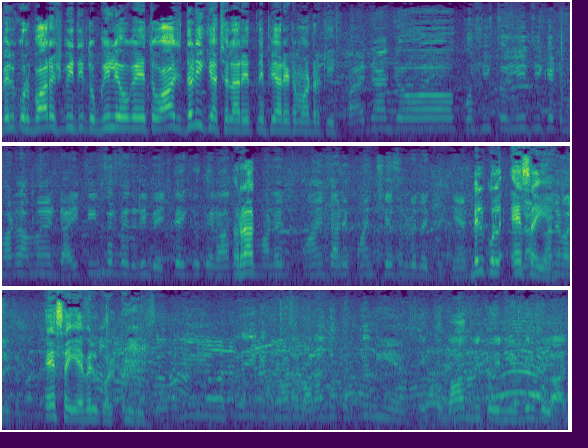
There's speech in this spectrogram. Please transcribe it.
बिल्कुल बारिश भी थी तो गीले हो गए तो आज दड़ी क्या चला रहे इतने प्यारे टमाटर की? जो कोशिश तो ये थी कि टमाटर हमें ढाई तीन सौ रुपए दड़ी बेचते हैं क्योंकि रात रात- टमाटर पाँच साढ़े पाँच छह सौ रुपए तक बिकते हैं। बिल्कुल ऐसा ही है। ऐसा ही है बिल्कुल। तो मतलब तो नहीं है एक तो गाहक भी कोई नहीं है बिल्कुल आज।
